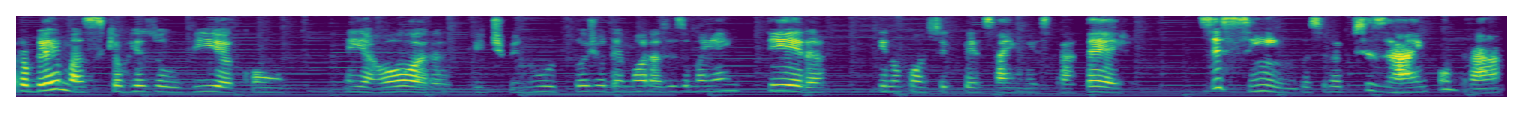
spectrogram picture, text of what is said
problemas que eu resolvia com meia hora, 20 minutos, hoje eu demoro às vezes a manhã inteira e não consigo pensar em uma estratégia. Se sim, você vai precisar encontrar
